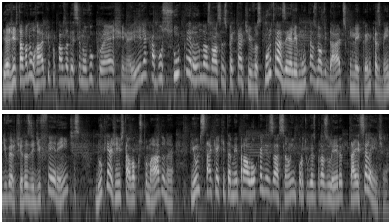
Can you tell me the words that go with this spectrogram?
e a gente tava no hype por causa desse novo Crash, né? E ele acabou superando as nossas expectativas por trazer ali muitas novidades com mecânicas bem divertidas e diferentes do que a gente estava acostumado, né? E um destaque aqui também para a localização em português brasileiro, que tá excelente, né?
